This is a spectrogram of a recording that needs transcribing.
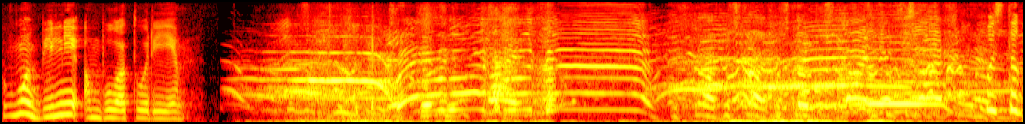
в мобільній амбулаторії. Ось так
